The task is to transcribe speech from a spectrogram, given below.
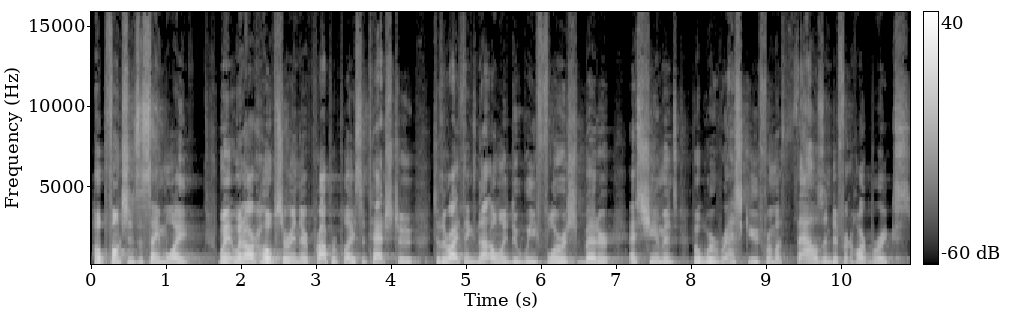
hope functions the same way. When, when our hopes are in their proper place, attached to, to the right things, not only do we flourish better as humans, but we're rescued from a thousand different heartbreaks.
